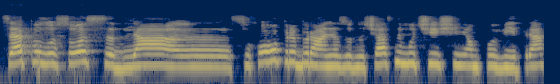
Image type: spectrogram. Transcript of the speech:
Це пилосос для е, сухого прибирання з одночасним очищенням повітря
